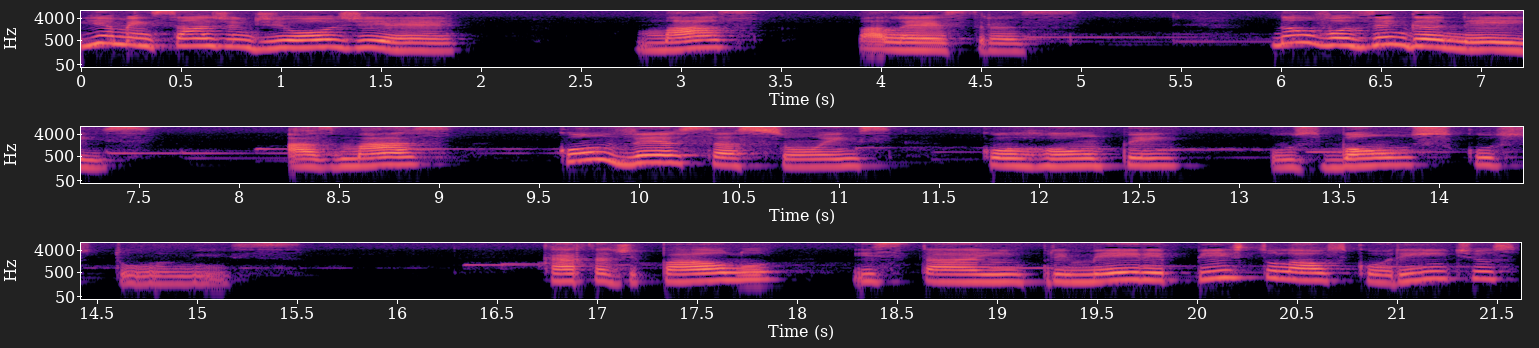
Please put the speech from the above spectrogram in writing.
E a mensagem de hoje é: Mas palestras. Não vos enganeis, as más conversações corrompem os bons costumes. Carta de Paulo está em 1 Epístola aos Coríntios,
